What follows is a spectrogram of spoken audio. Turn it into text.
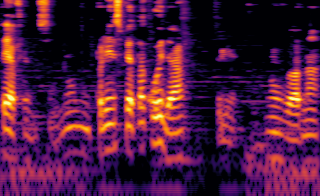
дефнемся ну в принципе такой да. Блин ну ладно.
